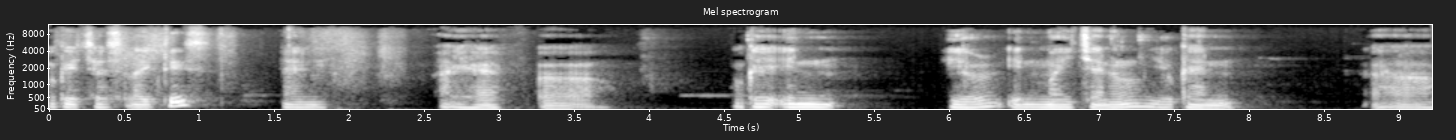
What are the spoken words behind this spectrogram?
okay just like this. And I have uh okay in here in my channel you can uh,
